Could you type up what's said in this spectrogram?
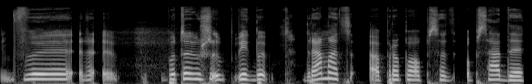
w, bo to już jakby dramat a propos obsad, obsady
